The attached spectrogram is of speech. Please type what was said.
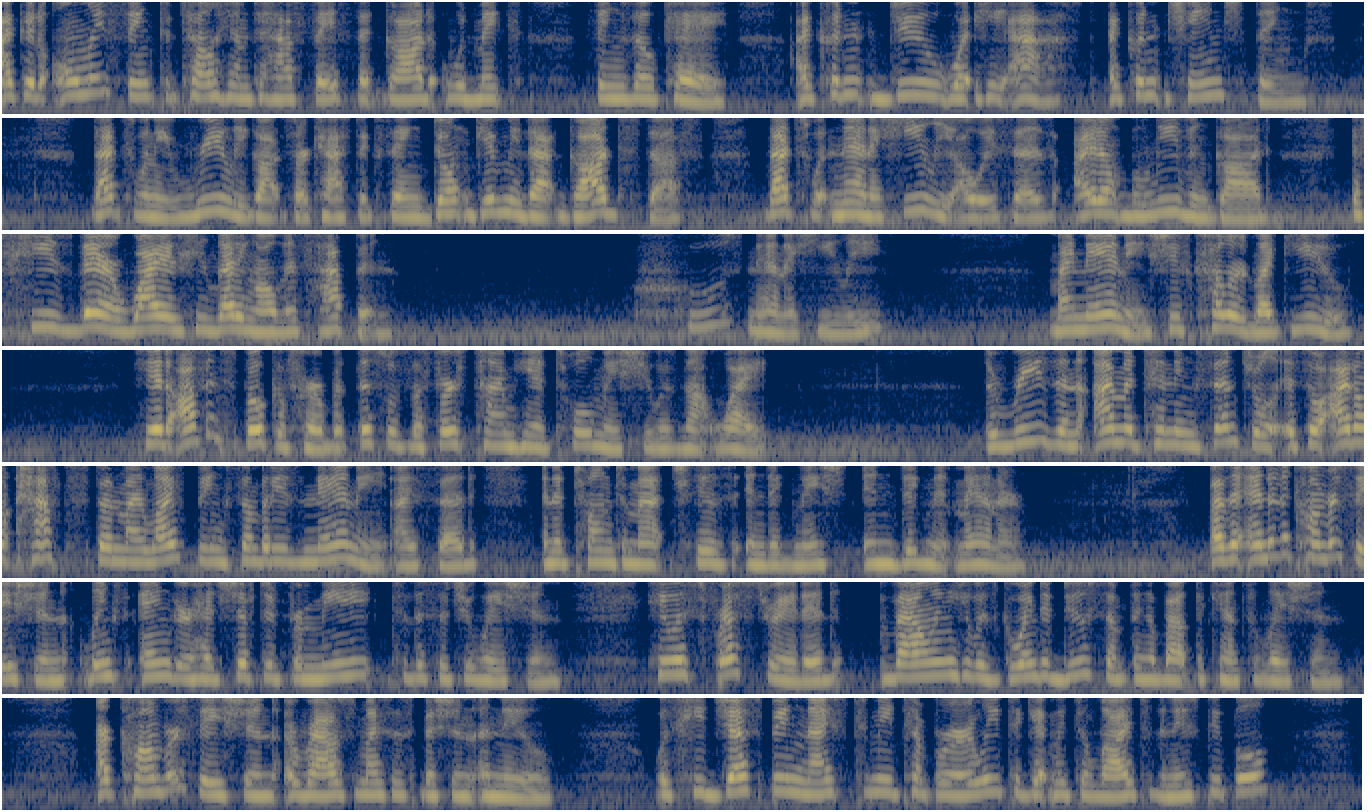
I could only think to tell him to have faith that God would make things okay. I couldn't do what he asked. I couldn't change things. That's when he really got sarcastic, saying, Don't give me that God stuff. That's what Nana Healy always says. I don't believe in God. If he's there, why is he letting all this happen? Who's Nana Healy? My nanny. She's colored like you. He had often spoke of her, but this was the first time he had told me she was not white. The reason I'm attending Central is so I don't have to spend my life being somebody's nanny, I said, in a tone to match his indignation, indignant manner. By the end of the conversation, Link's anger had shifted from me to the situation. He was frustrated, vowing he was going to do something about the cancellation. Our conversation aroused my suspicion anew. Was he just being nice to me temporarily to get me to lie to the news people?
